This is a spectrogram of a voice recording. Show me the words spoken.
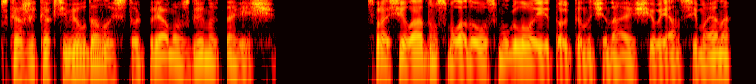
«Скажи, как тебе удалось столь прямо взглянуть на вещи?» — спросил Адамс молодого смуглого и только начинающего Ян Симена,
